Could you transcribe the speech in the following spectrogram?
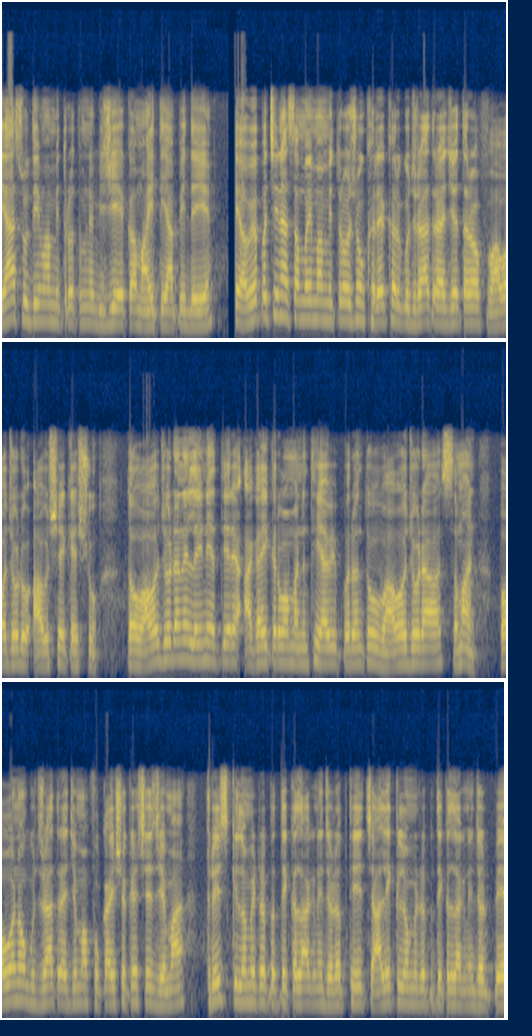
ત્યાં સુધીમાં મિત્રો તમને બીજી એક માહિતી આપી દઈએ. હવે પછીના સમયમાં મિત્રો શું ખરેખર ગુજરાત રાજ્ય તરફ વાવાઝોડું આવશે કે શું? તો વાવાઝોડાને લઈને અત્યારે આગાહી કરવામાં નથી આવી, પરંતુ વાવાઝોડા સમાન પવનો ગુજરાત રાજ્યમાં ફૂંકાઈ શકે છે, જેમાં ત્રીસ કિલોમીટર પ્રતિ કલાકની ઝડપથી ચાલીસ કિલોમીટર પ્રતિ કલાકની ઝડપે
